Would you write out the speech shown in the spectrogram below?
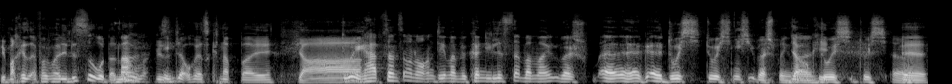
wir machen jetzt einfach mal die Liste runter. Ne? wir. Sind ja auch erst knapp bei, ja. Du, ich habe sonst auch noch ein Thema. Wir können die Liste aber mal äh, äh, durch, durch nicht überspringen, Ja, okay. durch, durch. Äh, Äh,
